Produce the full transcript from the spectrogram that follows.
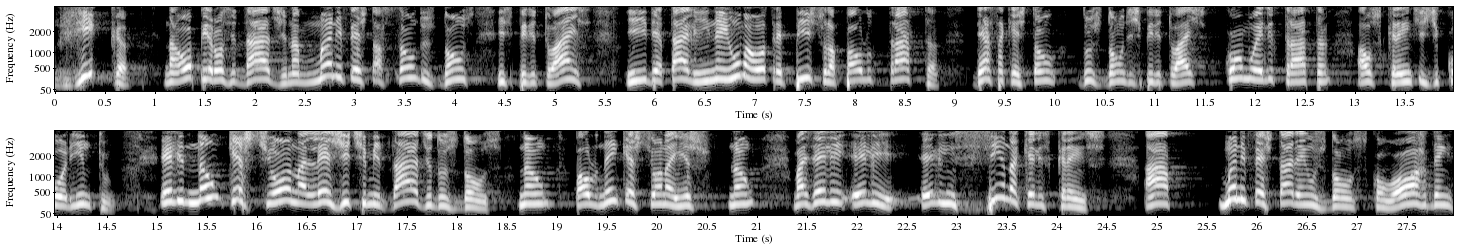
rica na operosidade, na manifestação dos dons espirituais. E detalhe, em nenhuma outra epístola Paulo trata dessa questão dos dons espirituais como ele trata aos crentes de Corinto. Ele não questiona a legitimidade dos dons, não. Paulo nem questiona isso, não. Mas ele, ele, ele ensina aqueles crentes a manifestarem os dons com ordem,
